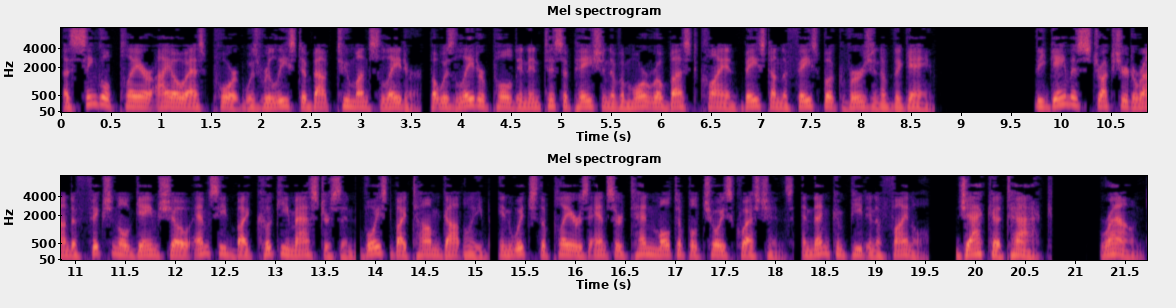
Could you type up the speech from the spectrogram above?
A single-player iOS port was released about two months later, but was later pulled in anticipation of a more robust client based on the Facebook version of the game. The game is structured around a fictional game show emceed by Cookie Masterson voiced by Tom Gottlieb, in which the players answer ten multiple-choice questions, and then compete in a final Jack Attack round.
